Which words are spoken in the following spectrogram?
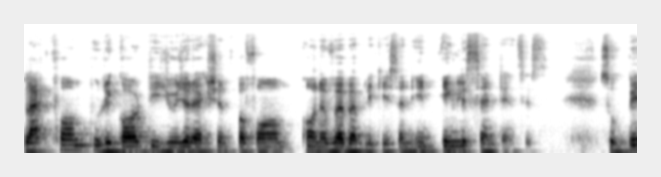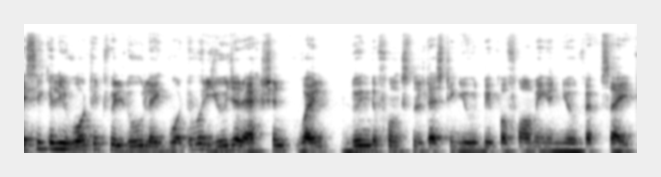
platform to record the user action performed on a web application in English sentences. So basically what it will do like whatever user action while doing the functional testing you will be performing in your website,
